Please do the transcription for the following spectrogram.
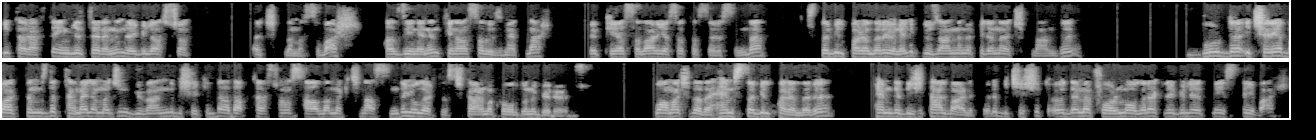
bir tarafta İngiltere'nin regülasyon açıklaması var. Hazinenin finansal hizmetler ve piyasalar yasa tasarısında stabil paralara yönelik düzenleme planı açıklandı. Burada içeriye baktığımızda temel amacın güvenli bir şekilde adaptasyon sağlamak için aslında yol haritası çıkarmak olduğunu görüyoruz. Bu amaçla da hem stabil paraları hem de dijital varlıkları bir çeşit ödeme formu olarak regüle etme isteği var.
